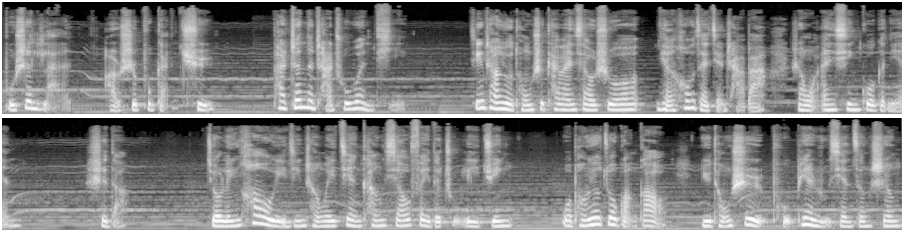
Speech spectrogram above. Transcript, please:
不是懒，而是不敢去，怕真的查出问题。经常有同事开玩笑说：“年后再检查吧，让我安心过个年。”是的，九零后已经成为健康消费的主力军。我朋友做广告，女同事普遍乳腺增生，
